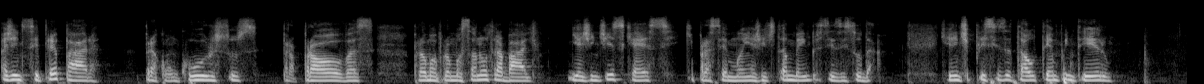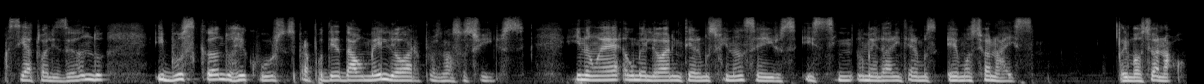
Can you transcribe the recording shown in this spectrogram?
a gente se prepara para concursos, para provas, para uma promoção no trabalho. E a gente esquece que para ser mãe a gente também precisa estudar. Que a gente precisa estar o tempo inteiro se atualizando e buscando recursos para poder dar o melhor para os nossos filhos. E não é o melhor em termos financeiros, e sim o melhor em termos emocionais. Emocional.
